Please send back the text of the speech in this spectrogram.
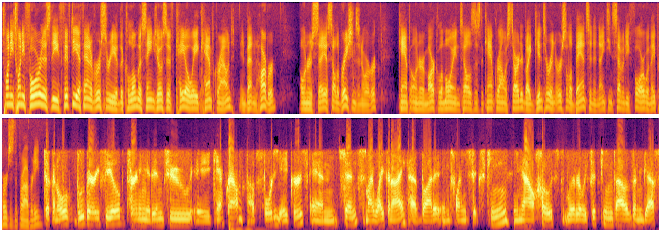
2024 is the 50th anniversary of the Coloma St. Joseph KOA campground in Benton Harbor. Owners say a celebration's in order. Camp owner Mark Lemoyne tells us the campground was started by Ginter and Ursula Banson in 1974 when they purchased the property. Took an old blueberry field, turning it into a campground of 40 acres, and since my wife and I have bought it in 2016, we now host literally 15,000 guests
